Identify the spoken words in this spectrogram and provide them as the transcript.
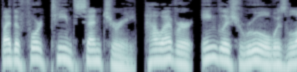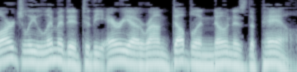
By the 14th century, however, English rule was largely limited to the area around Dublin known as the Pale.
